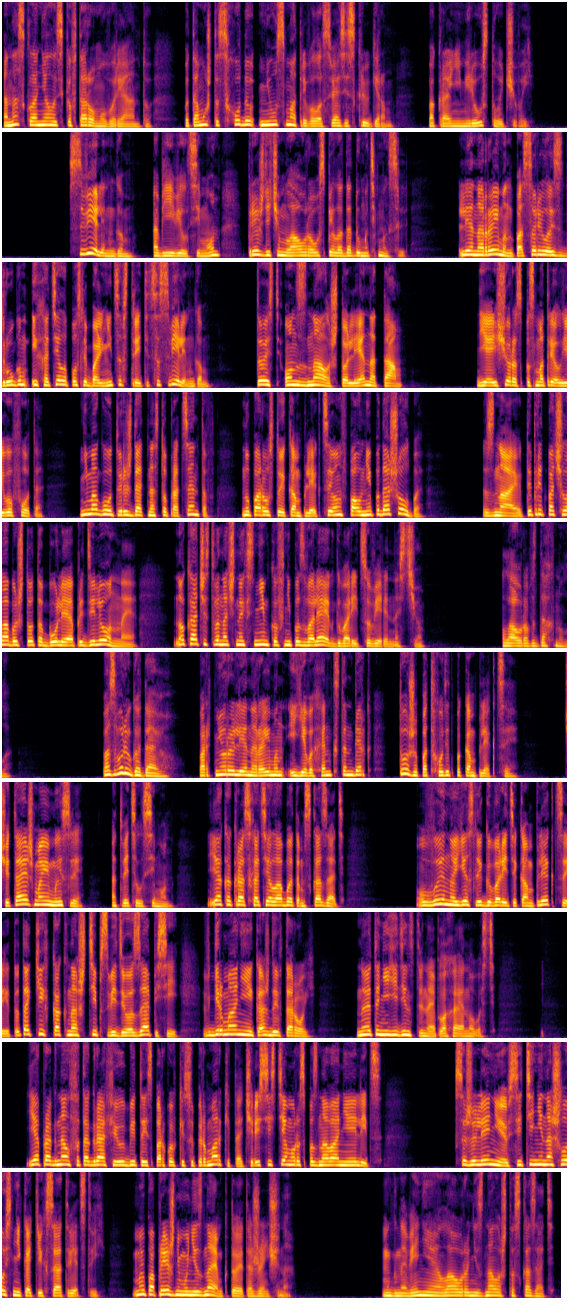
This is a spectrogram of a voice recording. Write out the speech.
Она склонялась ко второму варианту, потому что сходу не усматривала связи с Крюгером, по крайней мере, устойчивой. «С Веллингом», — объявил Симон, прежде чем Лаура успела додумать мысль. Лена Реймон поссорилась с другом и хотела после больницы встретиться с Веллингом. То есть он знал, что Лена там. Я еще раз посмотрел его фото. Не могу утверждать на сто процентов, но по росту и комплекции он вполне подошел бы — Знаю, ты предпочла бы что-то более определенное, но качество ночных снимков не позволяет говорить с уверенностью. Лаура вздохнула. Позволю гадаю. Партнеры Лены Реймон и Евы Хэнкстенберг тоже подходят по комплекции. «Читаешь мои мысли», — ответил Симон. «Я как раз хотела об этом сказать. Увы, но если говорить о комплекции, то таких, как наш тип с видеозаписей, в Германии каждый второй. Но это не единственная плохая новость. Я прогнал фотографию убитой из парковки супермаркета через систему распознавания лиц. К сожалению, в сети не нашлось никаких соответствий. Мы по-прежнему не знаем, кто эта женщина. Мгновение Лаура не знала, что сказать.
